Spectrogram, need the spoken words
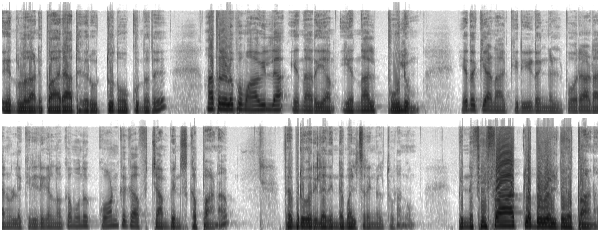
എന്നുള്ളതാണ് ഇപ്പോൾ ആരാധകർ ഉറ്റുനോക്കുന്നത്. അത്ര എളുപ്പമാവില്ല എന്നറിയാം. എന്നാൽ പോലും ഏതൊക്കെയാണ് ആ കിരീടങ്ങൾ പോരാടാനുള്ള കിരീടങ്ങൾ നോക്കാം. ഒന്ന് കോൺകഗാഫ് ചാമ്പ്യൻസ് കപ്പാണ്. ഫെബ്രുവരിയിൽ അതിന്റെ മത്സരങ്ങൾ തുടങ്ങും. പിന്നെ ഫിഫ ക്ലബ്ബ് വേൾഡ് കപ്പാണ്.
